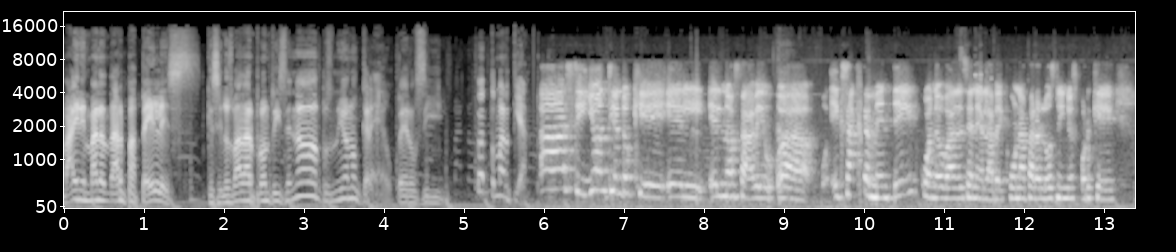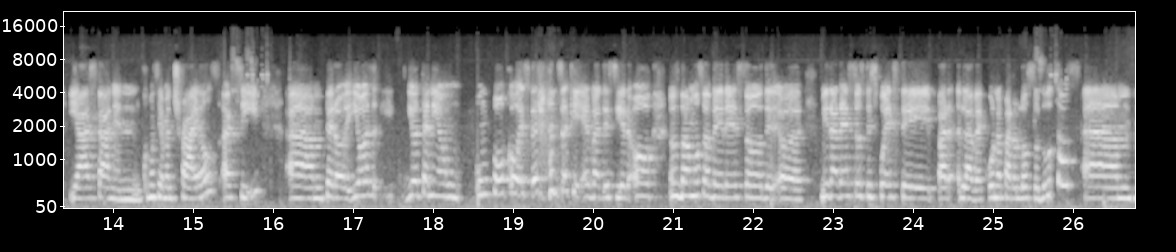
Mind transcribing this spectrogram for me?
Biden va a dar papeles. Que si los va a dar pronto. Y dice, no, pues yo no creo. Pero si va a tomar. Ah, sí, yo entiendo que él, él no sabe uh, exactamente cuándo van a tener la vacuna para los niños porque ya están en, ¿cómo se llaman? Trials, así. Um, pero yo, yo tenía un, un poco esperanza que él va a decir, oh, nos vamos a ver eso, de, uh, mirar esto después de la vacuna para los adultos. Um,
